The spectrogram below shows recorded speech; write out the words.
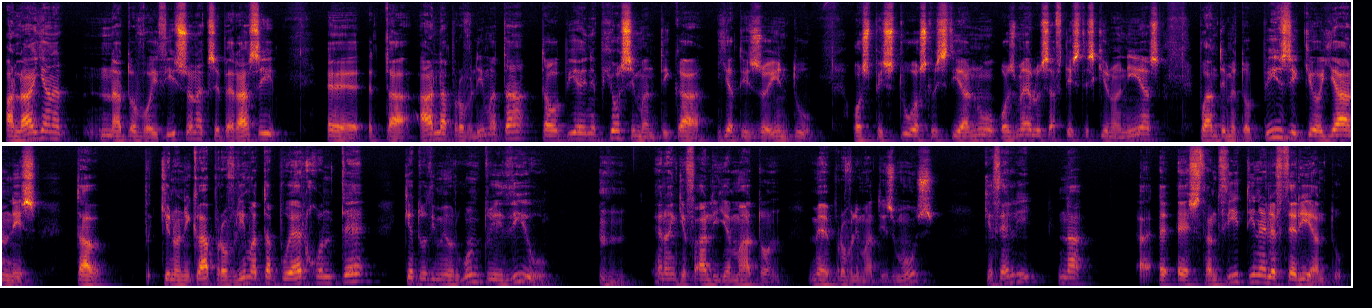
αλλά για να, να το βοηθήσω να ξεπεράσει ε, τα άλλα προβλήματα τα οποία είναι πιο σημαντικά για τη ζωή του ως πιστού, ως χριστιανού, ως μέλους αυτής της κοινωνίας που αντιμετωπίζει και ο Γιάννης τα κοινωνικά προβλήματα που έρχονται και του δημιουργούν του ιδίου έναν κεφάλι γεμάτο με προβληματισμούς και θέλει να ε, ε, αισθανθεί την ελευθερία του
